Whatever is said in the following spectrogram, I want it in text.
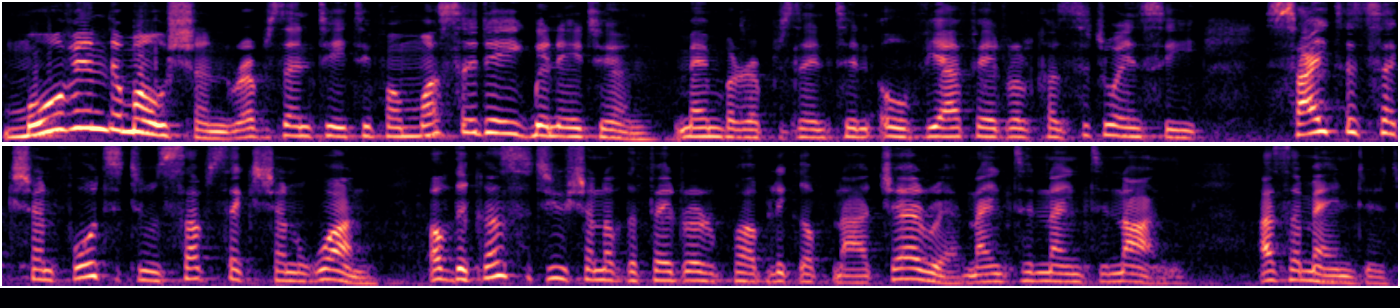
Moving the motion, Representative Omosede Igbinedion, member representing Ovia Federal Constituency, cited Section 42, subsection 1 of the Constitution of the Federal Republic of Nigeria, 1999, as amended,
